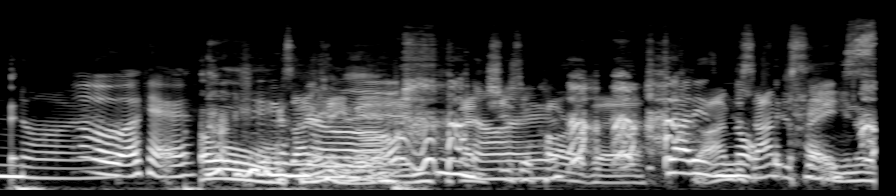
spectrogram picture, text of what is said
No. Oh, okay. Oh, because I came No. in and she saw No. Kara there. That is I'm just not I'm the just case. saying, you know.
